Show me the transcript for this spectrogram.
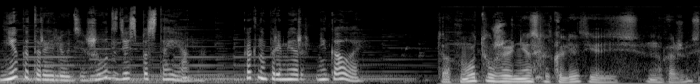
Некоторые люди живут здесь постоянно, как, например, Николай. Так, ну вот уже несколько лет я здесь нахожусь.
